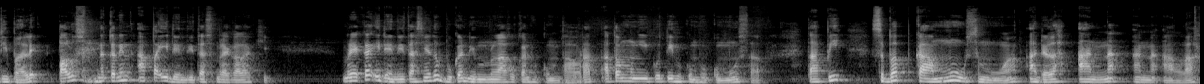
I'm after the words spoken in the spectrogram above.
dibalik Paulus nekenin apa identitas mereka lagi. Mereka identitasnya itu bukan di melakukan hukum Taurat atau mengikuti hukum-hukum Musa. Tapi sebab kamu semua adalah anak-anak Allah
